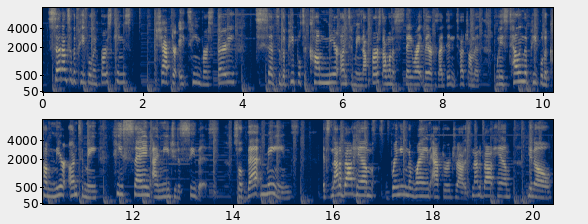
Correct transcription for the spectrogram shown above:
said unto the people in 1 Kings chapter 18, verse 30, said to the people to come near unto me. Now, first, I want to stay right there because I didn't touch on this. When he's telling the people to come near unto me, he's saying, I need you to see this. So that means it's not about him bringing the rain after a drought. It's not about him, you know,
